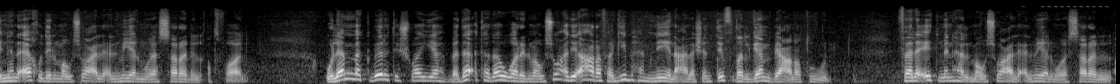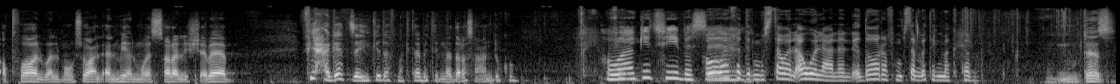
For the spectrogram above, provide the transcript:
إن أنا آخد الموسوعة العلمية الميسرة للأطفال. ولما كبرت شوية بدأت أدور الموسوعة دي أعرف أجيبها منين علشان تفضل جنبي على طول. فلقيت منها الموسوعة العلمية الميسرة للأطفال والموسوعة العلمية الميسرة للشباب. في حاجات زي كده في مكتبة المدرسة عندكم؟ هو أكيد في بس هو واخد المستوى الأول على الإدارة في مسابقة المكتبة. ممتاز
